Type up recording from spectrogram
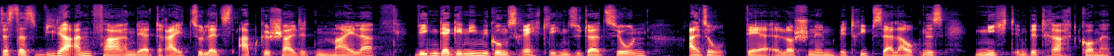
dass das Wiederanfahren der drei zuletzt abgeschalteten Meiler wegen der genehmigungsrechtlichen Situation, also der erloschenen Betriebserlaubnis, nicht in Betracht komme.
